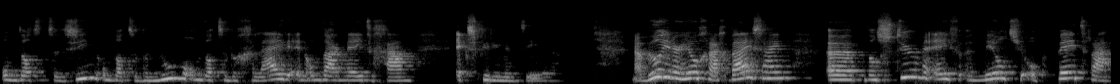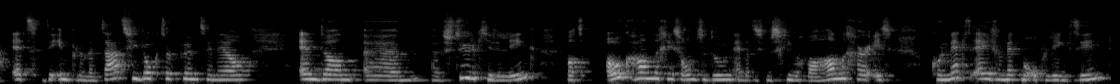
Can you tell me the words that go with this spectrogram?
om dat te zien, om dat te benoemen, om dat te begeleiden en om daarmee te gaan experimenteren. Nou, wil je er heel graag bij zijn? Uh, dan stuur me even een mailtje op petra.deimplementatiedokter.nl en dan uh, stuur ik je de link. Wat ook handig is om te doen, en dat is misschien nog wel handiger, is connect even met me op LinkedIn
